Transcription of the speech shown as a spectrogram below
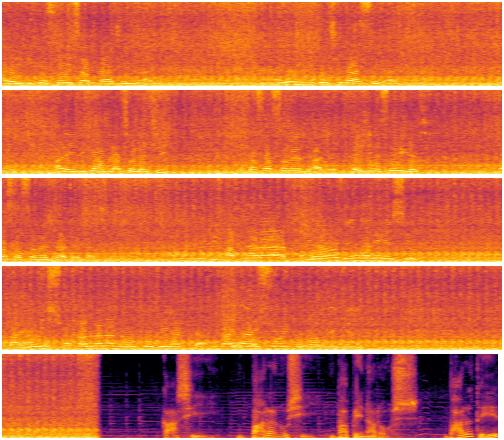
আর এইদিকে সেই সব প্রাচীন ঘাট। ওই দিকে ছিল আশি ঘাট। আর এইদিকে আমরা চলেছি দশাশ্রমের ঘাটে। এই যে এসেই গেছি দশাশ্রমের ঘাটের কাছে। আপনারা বেনারস ভ্রমণে এসে পারলে ওই সকালবেলা নৌকো বিহারটা অবশ্যই করবেন। কাশী, বারাণসী বা বেনারস, ভারতের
